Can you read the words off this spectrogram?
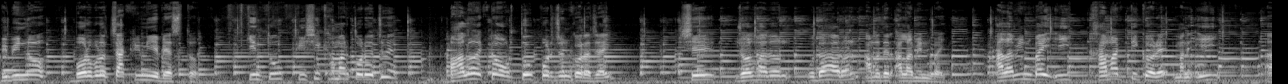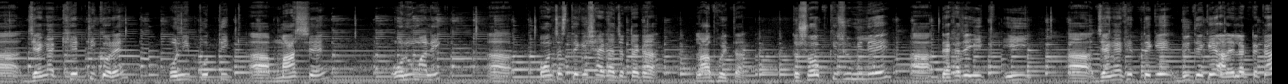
বিভিন্ন বড় বড় চাকরি নিয়ে ব্যস্ত। কিন্তু কৃষি খামার করে যে ভালো একটা অর্থ উপার্জন করা যায় সে জলহারণ উদাহরণ আমাদের আলামিন ভাই। আলামিন ভাই এই খামারটি করে মানে এই জেঙ্গা ক্ষেতটি করে উনি প্রতি আহ, মাসে অনুমানিক পঞ্চাশ থেকে ষাট হাজার টাকা লাভ হইতা তো সব কিছু মিলিয়ে দেখা যায় এই আহ, ক্ষেত থেকে দুই থেকে আড়াই লাখ টাকা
